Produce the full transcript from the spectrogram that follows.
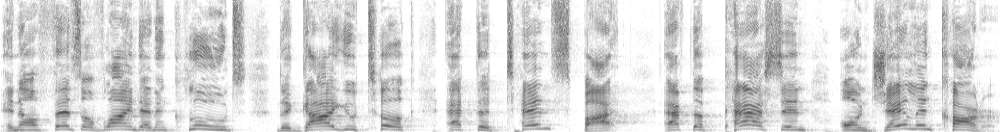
An offensive line that includes the guy you took at the 10 spot after passing on Jalen Carter.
